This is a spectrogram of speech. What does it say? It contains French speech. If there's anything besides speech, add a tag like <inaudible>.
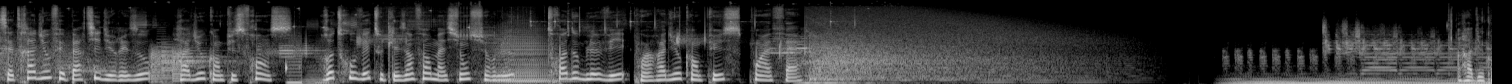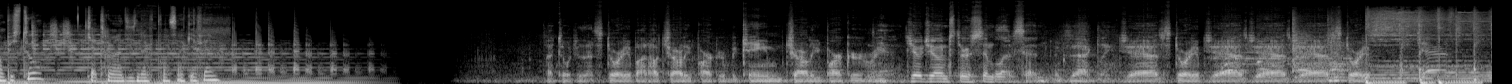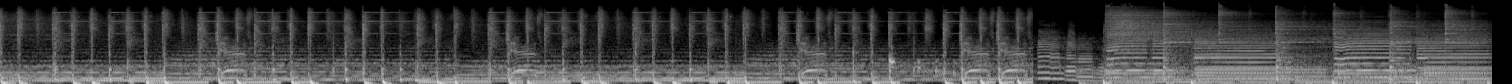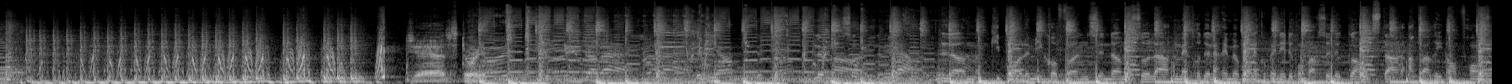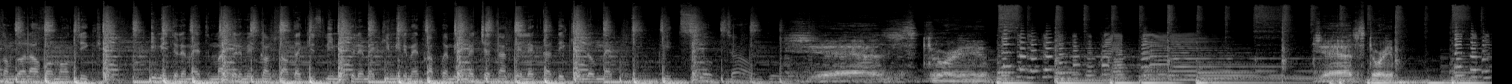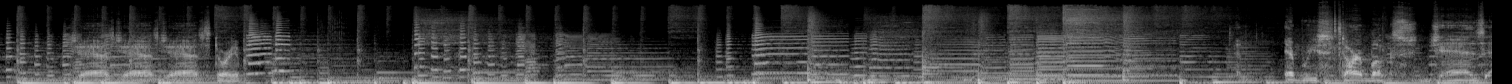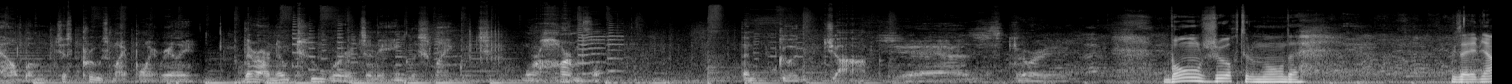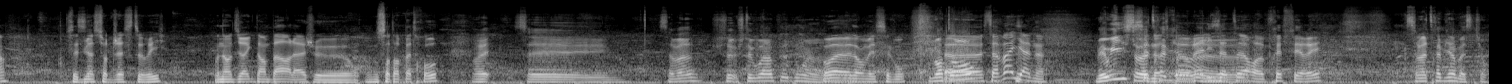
Cette radio fait partie du réseau Radio Campus France. Retrouvez toutes les informations sur le www.radiocampus.fr. Radio Campus Tour, 99.5 FM. I told you that story about how Charlie Parker became Charlie Parker, right? Yeah, Joe Jones threw a symbol at his head. Exactly. Jazz, story of jazz, jazz, jazz, story of... are no two words in the English language more harmful than good job. Jazz story. Bonjour tout le monde. Vous allez bien? Vous êtes bien sur Jazz Story? On est en direct d'un bar là, je... on s'entend pas trop. Ouais, c'est. Ça va? Je te, je te vois un peu de loin. Ouais, non mais c'est bon. Tu m'entends? Euh, ça va Yann? Mais oui, ça va C'est très notre bien. euh, réalisateur euh, préféré. Ça va très bien, Bastien.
